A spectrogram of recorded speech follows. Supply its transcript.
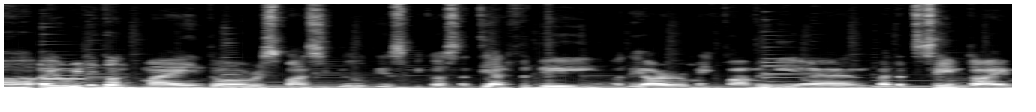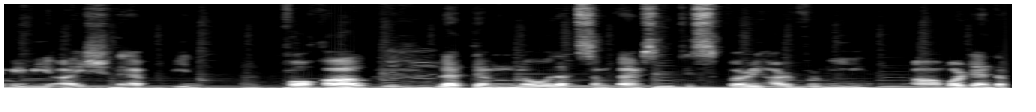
Uh, I really don't mind the responsibilities because at the end of the day, they are my family, and but at the same time, maybe I should have been vocal. Let them know that sometimes it is very hard for me. Uh, more than the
